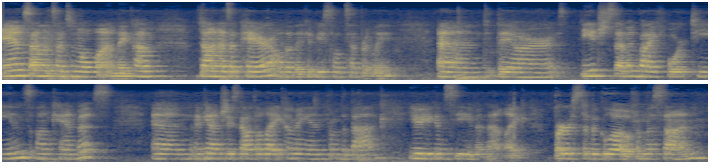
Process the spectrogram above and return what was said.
and Silent Sentinel 1. They come done as a pair, although they could be sold separately. And they are each 7 by 14s on canvas. And again, she's got the light coming in from the back. Here you can see even that like burst of a glow from the sun.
